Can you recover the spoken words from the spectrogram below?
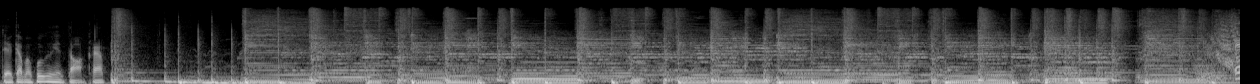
เดี๋ยวกลับมาพูดคุยกันต่อครับเอ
